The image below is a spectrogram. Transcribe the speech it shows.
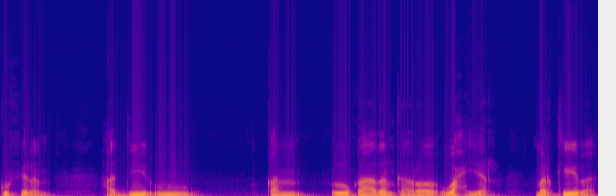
ku filan. Haddii uu qaadan karo wax yar markiiba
